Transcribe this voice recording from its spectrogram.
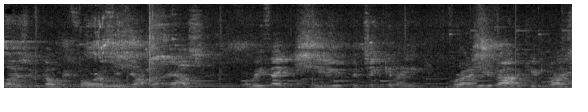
those who've gone before us in the House. And we thank you particularly for our new barbecue place.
